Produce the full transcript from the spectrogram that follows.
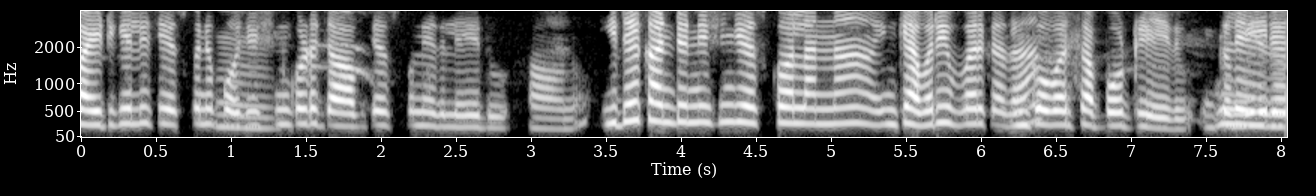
బయటికి వెళ్ళి చేసుకునే. పొజిషన్ కూడా జాబ్ చేసుకునేది లేదు. అవును. ఇదే కంటిన్యూషన్ చేసుకోవాలన్నా ఇంకెవరు ఇవ్వరు కదా. ఇంకొకరు సపోర్ట్ లేదు. మీరే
